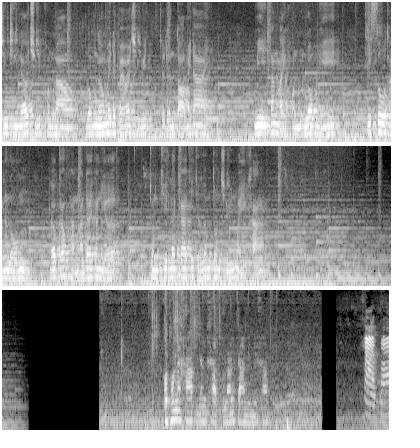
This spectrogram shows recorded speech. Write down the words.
จริงๆ แล้วชีวิตคนเราล้มแล้วไม่ได้แปลว่าชีวิตจะเดินต่อไม่ได้ มีตั้งหลายคนบนโลกนี้ ที่สู้ทั้งล้ม แล้วก้าวผ่านมาได้ตั้งเยอะ จงคิดและกล้าที่จะเริ่มต้นชีวิตใหม่อีกครั้ง ขอโทษนะครับ ยังขาดคนล้างจานอยู่ไหมครับ ค่ะจ้า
